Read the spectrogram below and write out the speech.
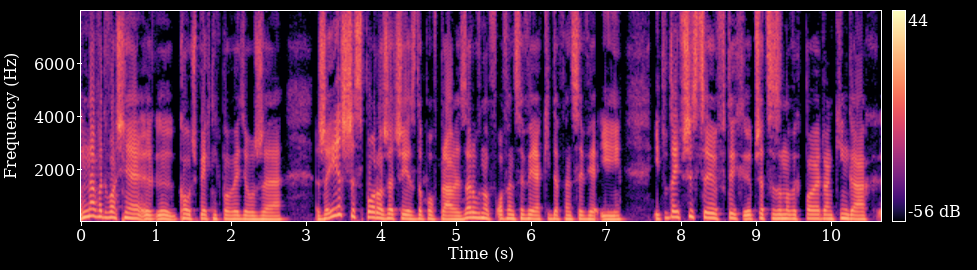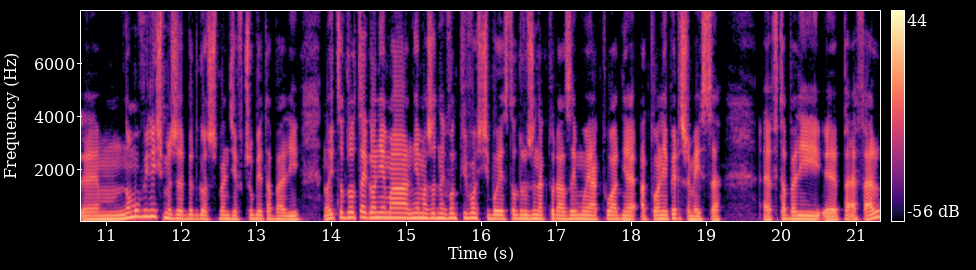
nawet właśnie y, y, coach Piechnik powiedział, że że jeszcze sporo rzeczy jest do poprawy, zarówno w ofensywie, jak i defensywie. I, i tutaj wszyscy w tych przedsezonowych power rankingach no mówiliśmy, że Bydgoszcz będzie w czubie tabeli, no i co do tego nie ma, nie ma żadnych wątpliwości, bo jest to drużyna, która zajmuje aktualnie, aktualnie pierwsze miejsce e, w tabeli e, PFL,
